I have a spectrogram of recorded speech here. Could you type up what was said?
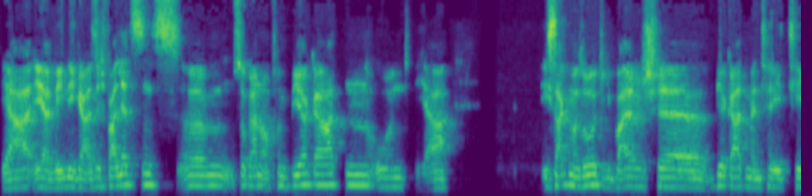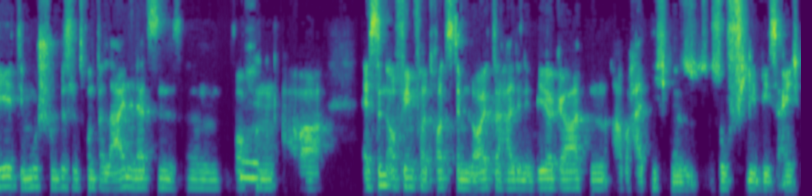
Ja, eher weniger. Also ich war letztens ähm, sogar noch im Biergarten und ja, ich sag mal so, die bayerische Biergartenmentalität, die muss schon ein bisschen drunter leiden in den letzten äh, Wochen, mhm. aber es sind auf jeden Fall trotzdem Leute halt in den Biergarten, aber halt nicht mehr so viel, wie es eigentlich,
